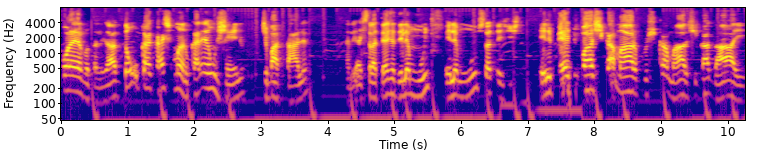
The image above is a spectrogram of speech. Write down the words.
forever, tá ligado? Então o Kakashi, mano, o cara é um gênio de batalha. Tá a estratégia dele é muito. Ele é muito estrategista. Ele perde pra Shikamaru, pro Shikamaru, Shikadai.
